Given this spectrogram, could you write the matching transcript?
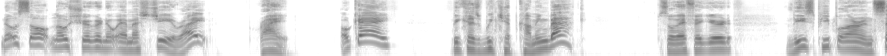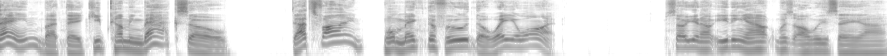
no salt, no sugar, no MSG, right? Right. Okay because we kept coming back. So they figured these people are insane, but they keep coming back, so that's fine. We'll make the food the way you want. So, you know, eating out was always a, uh,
